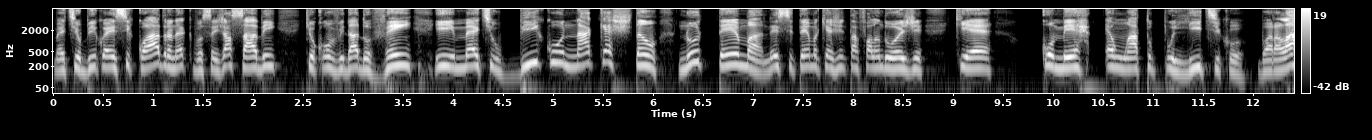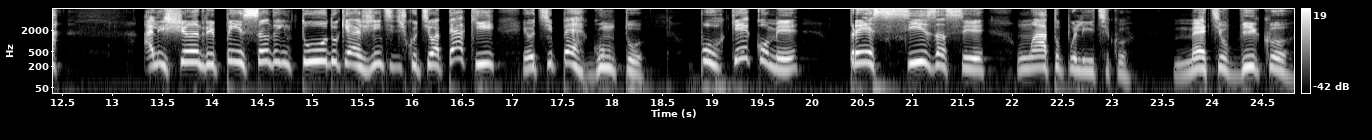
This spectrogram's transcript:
Mete o Bico é esse quadro, né, que vocês já sabem, que o convidado vem e mete o bico na questão, no tema, nesse tema que a gente tá falando hoje, que é comer é um ato político. Bora lá? Alexandre, pensando em tudo que a gente discutiu até aqui, eu te pergunto: por que comer precisa ser um ato político? Mete o bico.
